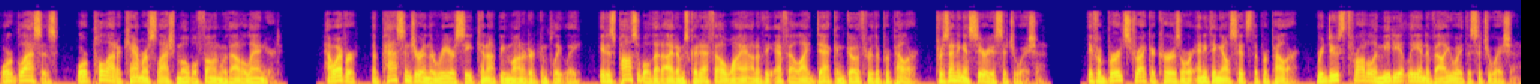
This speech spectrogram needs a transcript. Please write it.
or glasses, or pull out a camera slash mobile phone without a lanyard. However, the passenger in the rear seat cannot be monitored completely. It is possible that items could FLY out of the FL-ITE deck and go through the propeller, presenting a serious situation. If a bird strike occurs or anything else hits the propeller, reduce throttle immediately and evaluate the situation.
